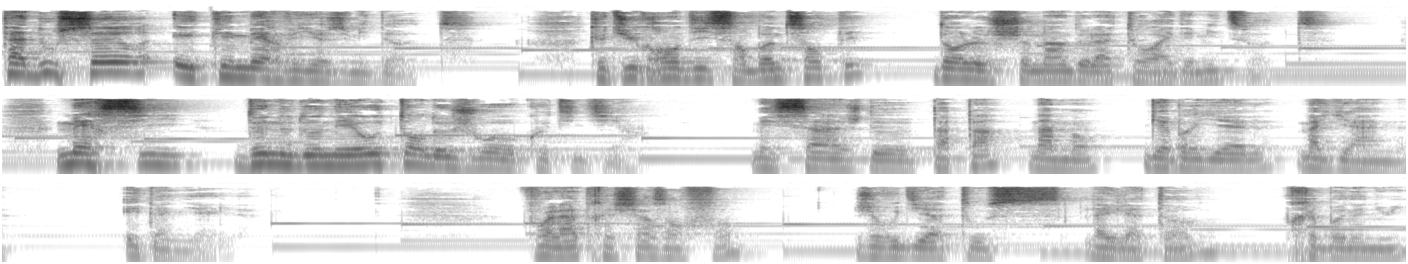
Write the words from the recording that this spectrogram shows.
ta douceur et tes merveilleuses midotes. Que tu grandisses en bonne santé dans le chemin de la Torah et des mitzvot. Merci de nous donner autant de joie au quotidien. Message de papa, maman, Gabriel, Mayanne et Daniel. Voilà, très chers enfants, je vous dis à tous Laila Tov, très bonne nuit.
